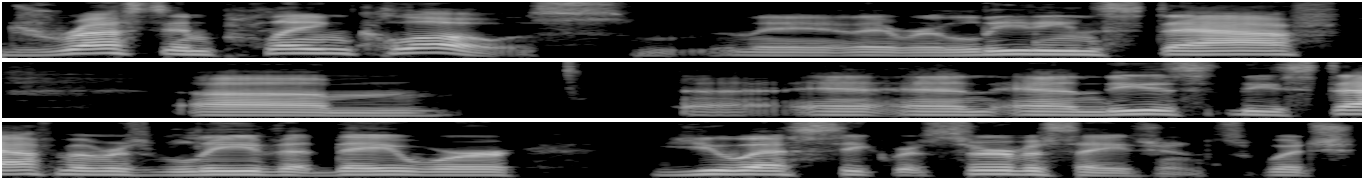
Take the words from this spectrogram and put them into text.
dressed in plain clothes. They they were leading staff um, uh, and and these these staff members believe that they were U.S. Secret Service agents, which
